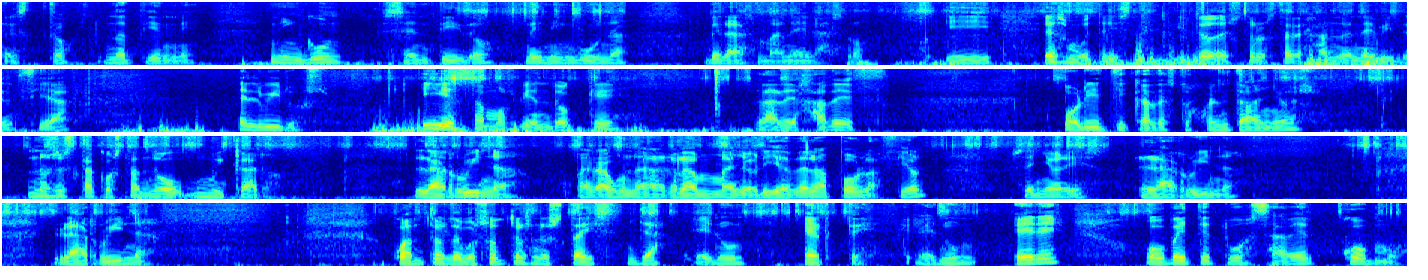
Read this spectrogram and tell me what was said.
esto no tiene ningún sentido de ninguna de las maneras, ¿no? Y es muy triste. Y todo esto lo está dejando en evidencia el virus. Y estamos viendo que la dejadez política de estos 40 años nos está costando muy caro. La ruina para una gran mayoría de la población, señores, la ruina, la ruina. ¿Cuántos de vosotros no estáis ya en un ERTE, en un ERE o vete tú a saber cómo,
